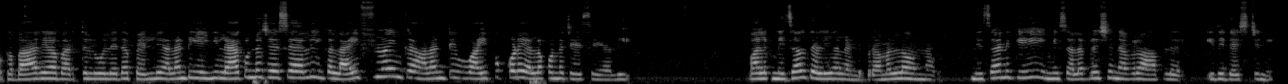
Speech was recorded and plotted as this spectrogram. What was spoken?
ఒక భార్య భర్తలు లేదా పెళ్ళి అలాంటివి ఏవి లేకుండా చేసేయాలి. ఇంకా లైఫ్లో ఇంకా అలాంటి వైపు కూడా వెళ్ళకుండా చేసేయాలి. వాళ్ళకి నిజాలు తెలియాలండి. భ్రమల్లో ఉన్నారు. నిజానికి మీ సెలబ్రేషన్ ఎవరు ఆపలేరు. ఇది డెస్టినీ.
